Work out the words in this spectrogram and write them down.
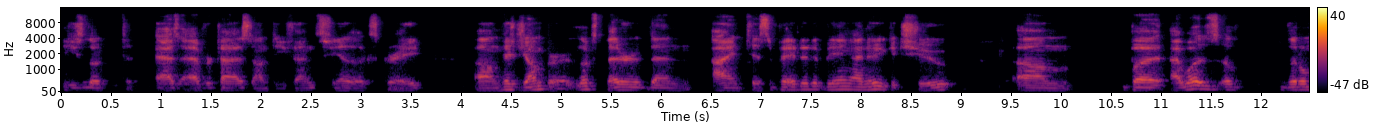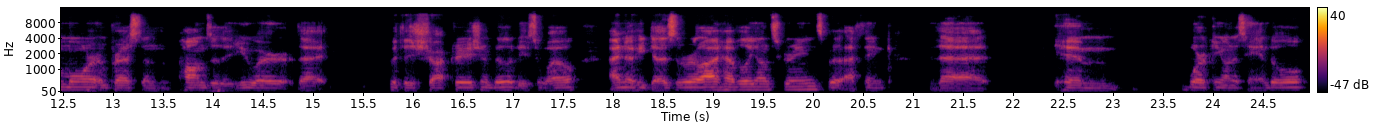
he's looked as advertised on defense. You know, it looks great. Um, his jumper looks better than I anticipated it being. I knew he could shoot, um, but I was a little more impressed than Hamza that you were that with his shot creation ability as well. I know he does rely heavily on screens, but I think that him working on his handle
